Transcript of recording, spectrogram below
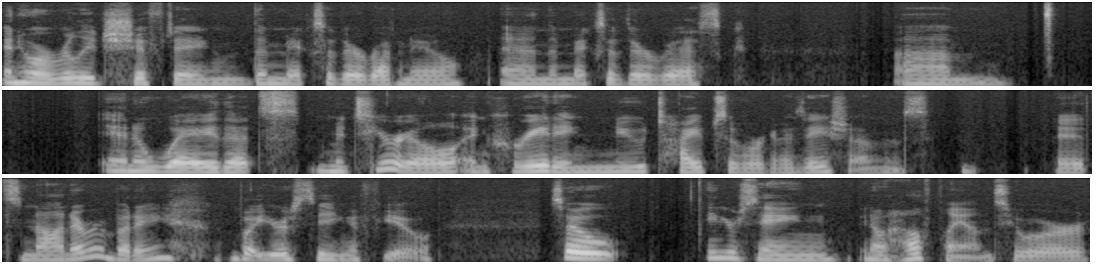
and who are really shifting the mix of their revenue and the mix of their risk um, in a way that's material and creating new types of organizations. It's not everybody, but you're seeing a few. So you're seeing, you know, health plans who are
